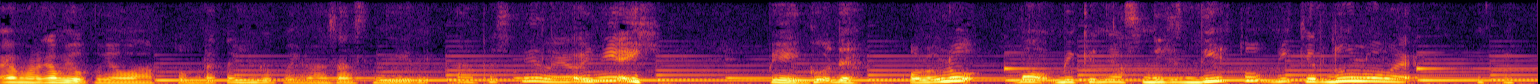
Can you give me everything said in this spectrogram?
eh mereka juga punya waktu mereka juga punya masa sendiri. Apa sih Leo? Ini ih bego dah. Kalau lu mau bikin yang sedih-sedih tuh mikir dulu le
